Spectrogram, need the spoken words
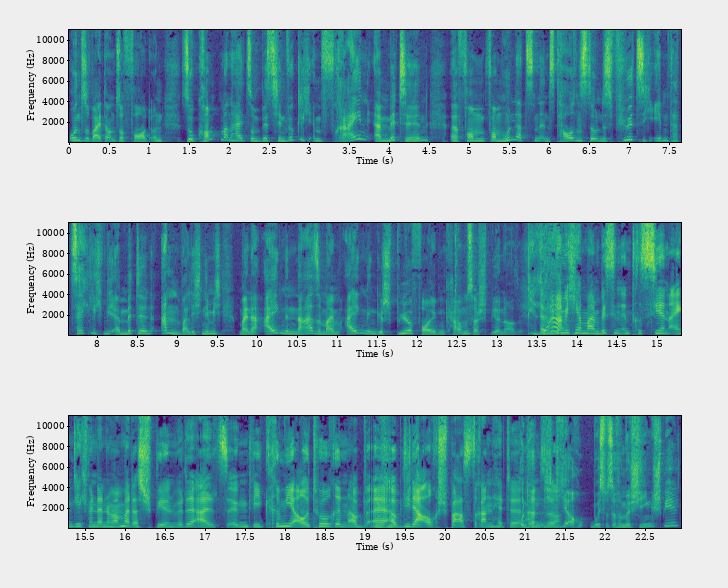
und so weiter und so fort. Und so kommt man halt so ein bisschen wirklich im freien Ermitteln äh, vom, vom Hundertsten ins Tausendste und es fühlt sich eben tatsächlich wie Ermitteln an, weil ich nämlich meiner eigenen Nase, meinem eigenen Gespür folgen kann. Kommissar Spiernase. Da Ja. würde mich ja mal ein bisschen interessieren, eigentlich, wenn deine Mama das spielen würde, als irgendwie Krimi-Autorin, ob, äh, ob die da auch Spaß dran hätte. Und hat so. nicht die auch Whispers of a Machine gespielt?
